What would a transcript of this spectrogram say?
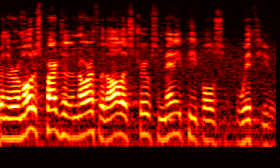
from the remotest parts of the north with all its troops, many peoples with you.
